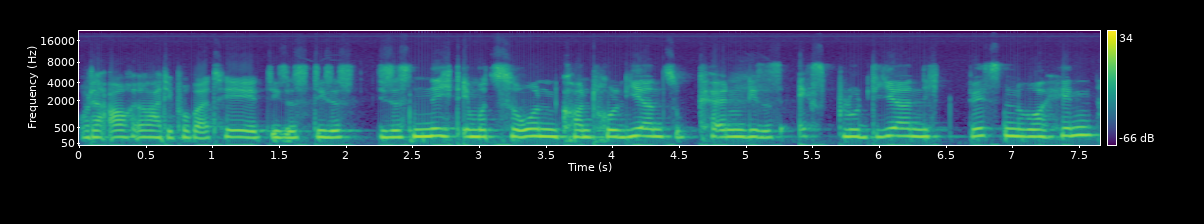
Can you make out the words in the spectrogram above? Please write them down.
Oder auch ja, die Pubertät, dieses, dieses, dieses nicht Emotionen kontrollieren zu können, dieses Explodieren, nicht wissen, wohin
